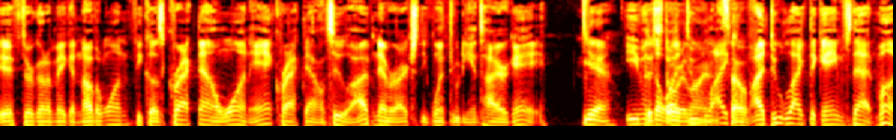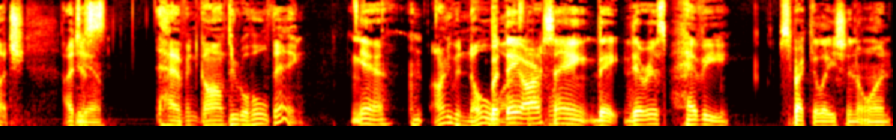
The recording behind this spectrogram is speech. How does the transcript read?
if they're going to make another one because Crackdown one and Crackdown two, I've never actually went through the entire game. Yeah, Even though I do like itself. them, I do like the games that much. I just haven't gone through the whole thing. yeah, I don't even know. but they are saying they there is heavy speculation on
